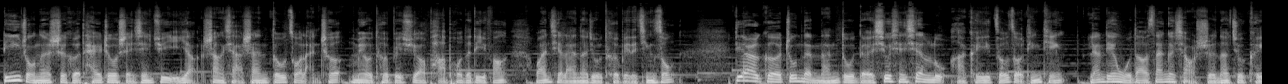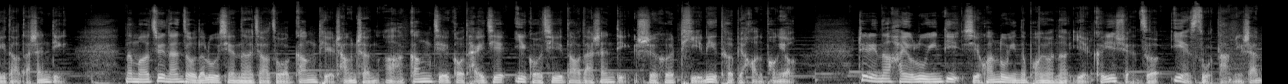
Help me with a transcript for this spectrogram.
第一种呢是和台州神仙居一样，上下山都坐缆车，没有特别需要爬坡的地方，玩起来呢就特别的轻松。第二个中等难度的休闲线路啊，可以走走停停，两点五到三个小时呢就可以到达山顶。那么最难走的路线呢叫做钢铁长城啊，钢结构台阶，一口气到达山顶，适合体力特别好的朋友。这里呢还有露营地，喜欢露营的朋友呢也可以选择夜宿大明山。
